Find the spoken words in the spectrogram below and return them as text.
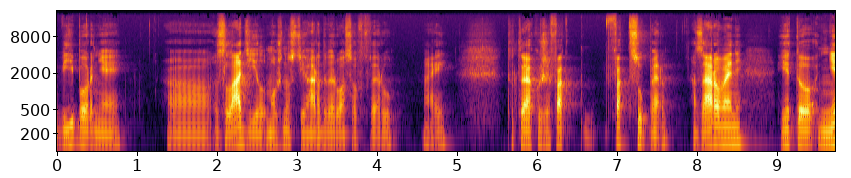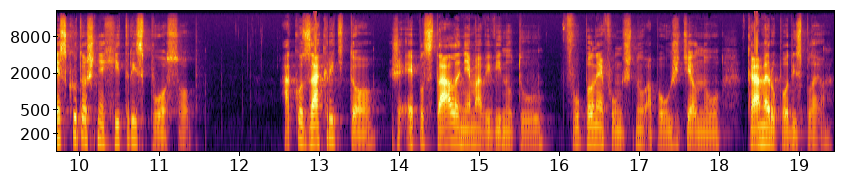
výborne uh, zladil možnosti hardveru a softveru. Hej. Toto je akože fakt, fakt super. A zároveň je to neskutočne chytrý spôsob, ako zakryť to, že Apple stále nemá vyvinutú plne funkčnú a použiteľnú kameru pod displejom.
